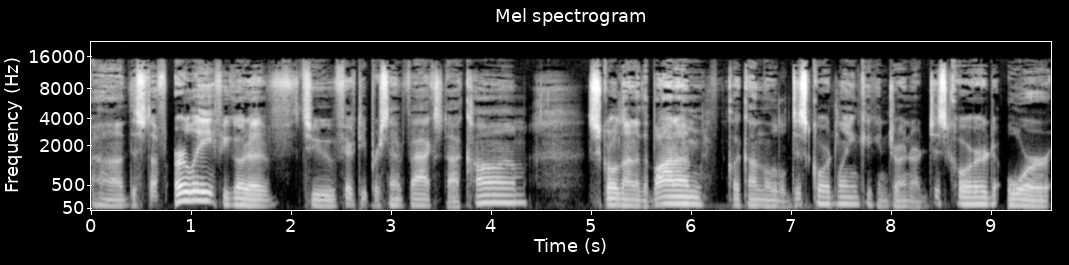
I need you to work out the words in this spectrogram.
uh, this stuff early. If you go to to 50percentfacts.com, scroll down to the bottom, click on the little Discord link. You can join our Discord, or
